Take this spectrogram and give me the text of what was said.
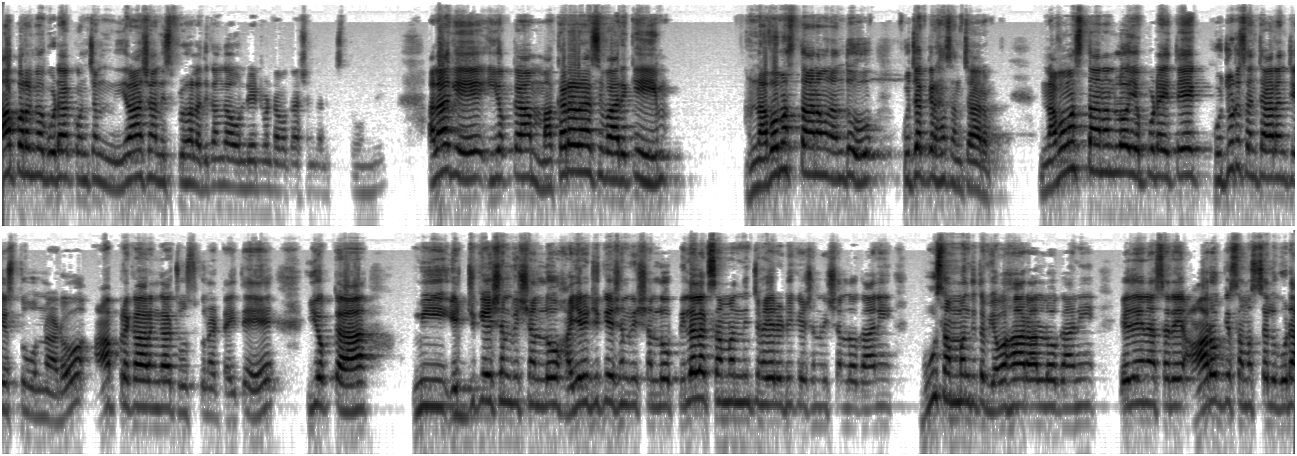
ఆ పరంగా కూడా కొంచెం నిరాశ నిస్పృహలు అధికంగా ఉండేటువంటి అవకాశం కనిపిస్తూ ఉంది. అలాగే ఈ యొక్క మకర రాశి వారికి నవమ స్థానం నందు కుజగ్రహ సంచారం. నవమ స్థానంలో ఎప్పుడైతే కుజుడు సంచారం చేస్తూ ఉన్నాడో ఆ ప్రకారంగా చూసుకున్నట్టయితే ఈ యొక్క మీ ఎడ్యుకేషన్ విషయంలో హైయర్ ఎడ్యుకేషన్ విషయంలో పిల్లలకు సంబంధించి హైయర్ ఎడ్యుకేషన్ విషయంలో కానీ భూ సంబంధిత వ్యవహారాల్లో కానీ ఏదైనా సరే ఆరోగ్య సమస్యలు కూడా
